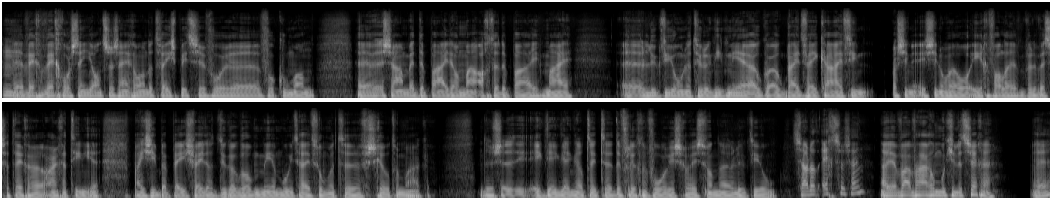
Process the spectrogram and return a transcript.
Mhm. Eh, Weg, Weghorst en Jansen zijn gewoon de twee spitsen voor, eh, voor Koeman. Eh, samen met Depay dan, maar achter Depay. Maar eh, Luc de Jong natuurlijk niet meer. Ook, ook bij het WK heeft hij, was hij, is hij nog wel ingevallen hè, bij de wedstrijd tegen Argentinië. Maar je ziet bij PSV dat het natuurlijk ook wel meer moeite heeft om het eh, verschil te maken. Dus eh, ik, denk, ik denk dat dit eh, de vlucht naar voren is geweest van Luc de Jong. Zou dat echt zo zijn? Nou ja, waar- waarom moet je het zeggen? Hè?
